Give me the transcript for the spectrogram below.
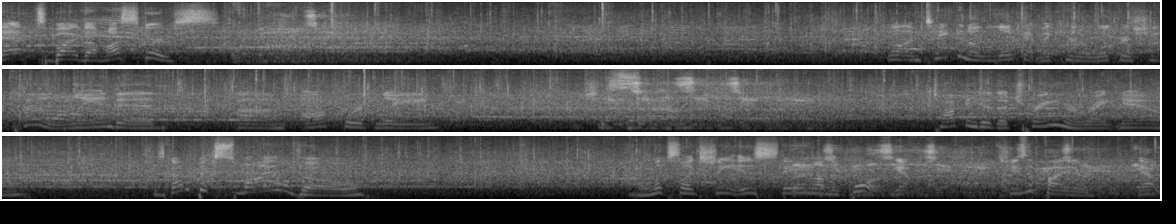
net by the Huskers. Well, I'm taking a look at McKenna Wucherer. She kind of landed um, awkwardly. She's uh, talking to the trainer right now. She's got a big smile, though. And it looks like she is staying on the court. Yep, she's a fighter. Yep.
